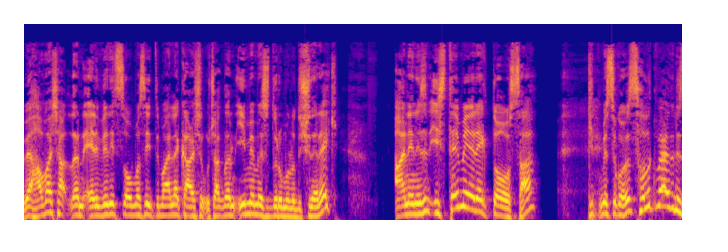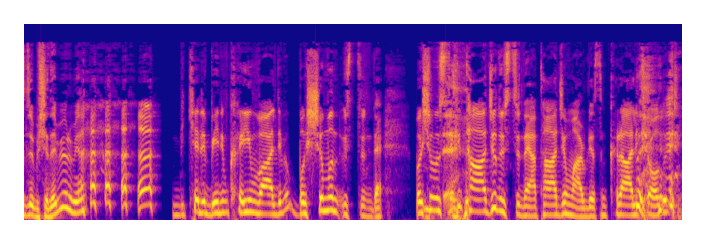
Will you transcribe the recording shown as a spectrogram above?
ve hava şartlarının elverişsiz olması ihtimaline karşın uçakların inmemesi durumunu düşünerek annenizin istemeyerek de olsa gitmesi konusunda salık verdiniz diyor bir şey demiyorum ya. bir kere benim kayınvalidemin başımın üstünde. Başımın üstündeki tacın üstünde yani tacım var biliyorsun kraliçe olduğu için.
